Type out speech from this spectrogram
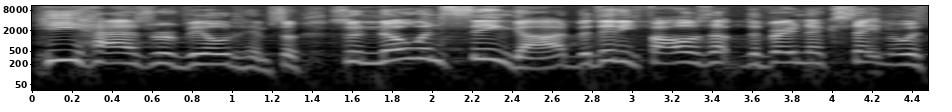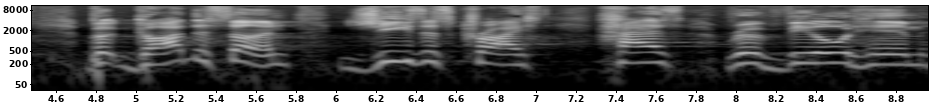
He has revealed him. So, so no one's seen God, but then he follows up the very next statement with, But God the Son, Jesus Christ, has revealed him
